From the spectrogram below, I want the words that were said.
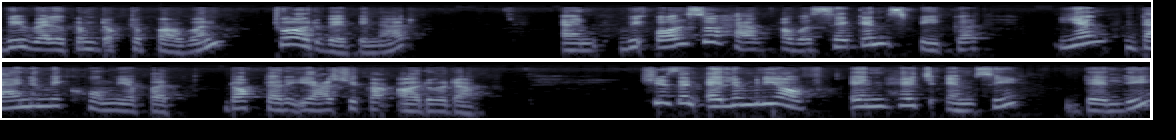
We welcome Dr. Pawan to our webinar. And we also have our second speaker, young dynamic homeopath, Dr. Yashika Arora. She is an alumni of NHMC, Delhi.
